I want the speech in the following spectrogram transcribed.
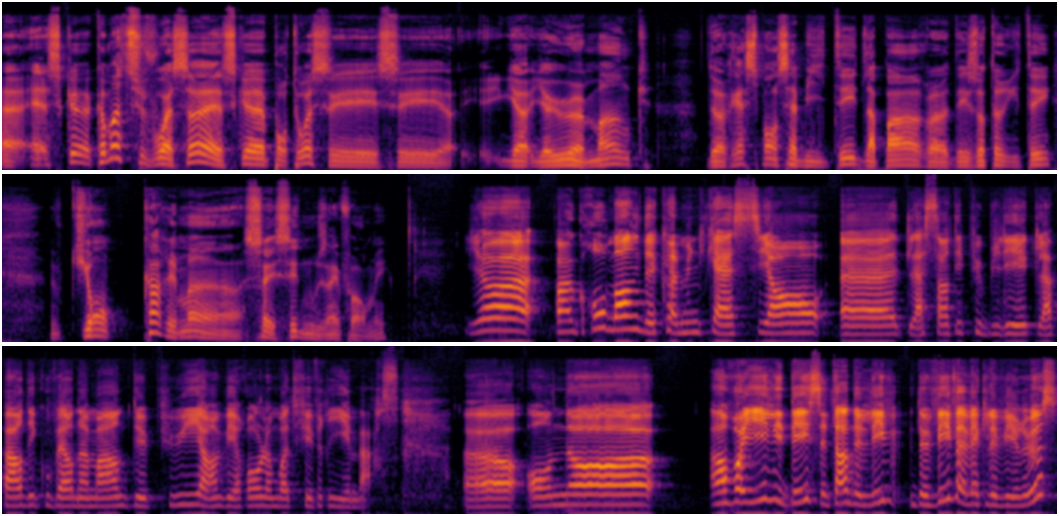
Euh, est-ce que comment tu vois ça? Est-ce que pour toi, c'est il y, a, il y a eu un manque de responsabilité de la part euh, des autorités qui ont carrément cessé de nous informer? Il y a un gros manque de communication euh, de la santé publique de la part des gouvernements depuis environ le mois de février-mars. Euh, on a envoyé l'idée, c'est temps de, de vivre avec le virus.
